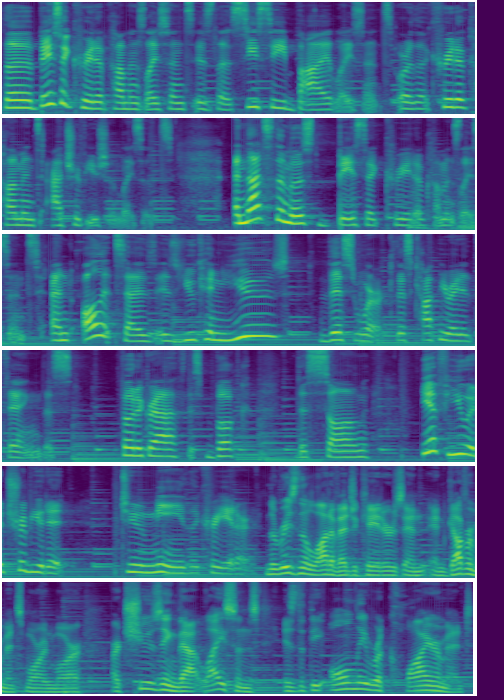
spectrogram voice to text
The basic Creative Commons license is the CC BY license, or the Creative Commons Attribution license. And that's the most basic Creative Commons license. And all it says is you can use this work, this copyrighted thing, this photograph, this book, this song, if you attribute it to me, the creator. The reason a lot of educators and, and governments more and more are choosing that license is that the only requirement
